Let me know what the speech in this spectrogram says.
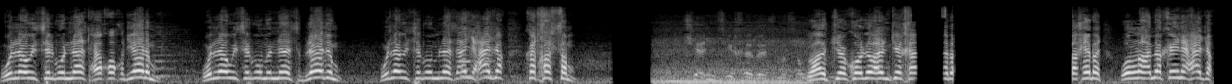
ولاو يسلبوا الناس الحقوق ديالهم ولاو يسلبوا من الناس بلادهم ولاو يسلبوا من الناس أي حاجة كتخصهم. شي على الانتخابات ما صوت وهادشي كله انتخابات. والله ما كاينة حاجة.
